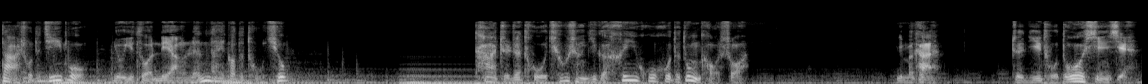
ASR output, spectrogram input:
大树的基部有一座两人来高的土丘。他指着土丘上一个黑乎乎的洞口说：“你们看，这泥土多新鲜，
